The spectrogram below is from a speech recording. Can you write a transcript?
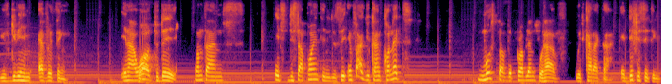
you've given him everything. In our wow. world today, sometimes it's disappointing to see. In fact, you can connect most of the problems we have with character, a deficit in.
